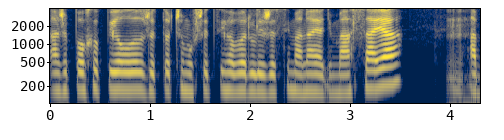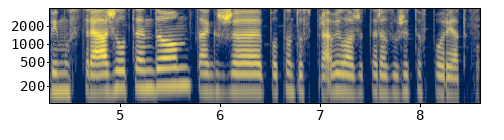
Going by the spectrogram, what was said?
a že pochopil, že to, čo mu všetci hovorili, že si má najať Masaja, mm-hmm. aby mu strážil ten dom, takže potom to spravila, že teraz už je to v poriadku.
